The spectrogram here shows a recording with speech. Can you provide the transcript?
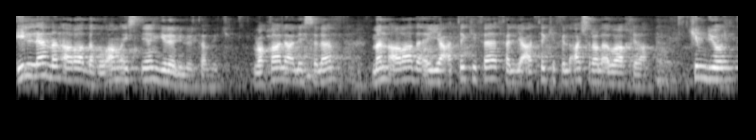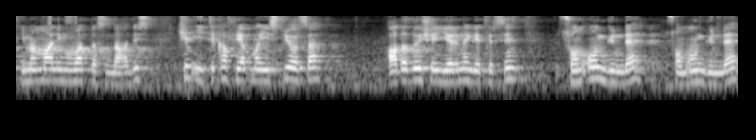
İlla men aradahu ama isteyen girebilir tabii ki. Ve kâle aleyhisselam men arada en ya'tekife fel ya'tekifil aşral evâhira. Kim diyor İmam Mali Muvattası'nda hadis kim itikaf yapmayı istiyorsa adadığı şeyi yerine getirsin. Son 10 günde son 10 günde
